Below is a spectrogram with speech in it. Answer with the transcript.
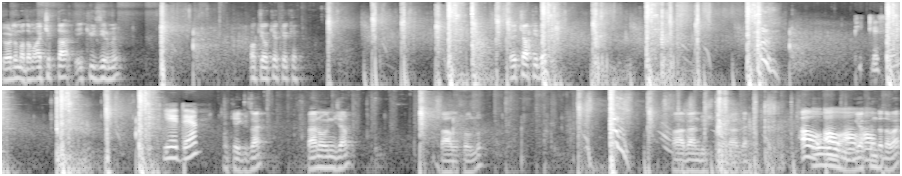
Gördüm adamı açıkta. 220. Okey okey okey okey. Headshot yedi. Piklesin. 7. Okey güzel. Ben oynayacağım. Sağlı sollu. Aa ben düştüm herhalde. Oh Oo, oh oh yakında oh. da var.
